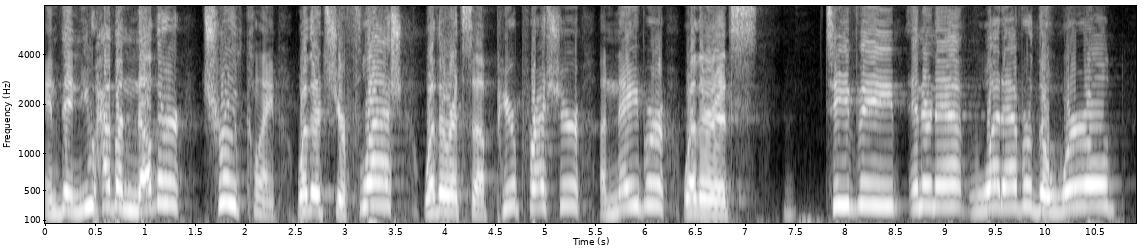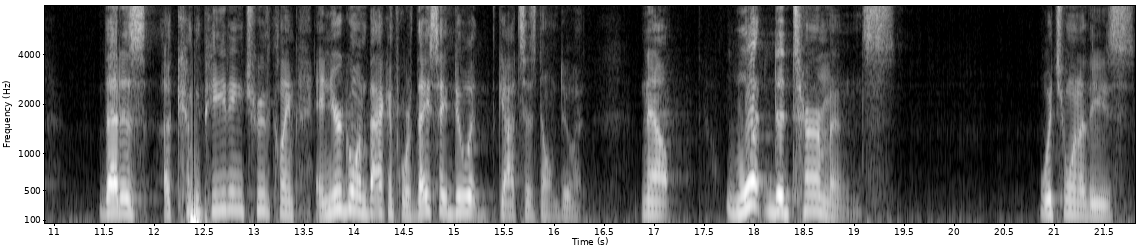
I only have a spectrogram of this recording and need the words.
and then you have another truth claim, whether it's your flesh, whether it's a peer pressure, a neighbor, whether it's TV, internet, whatever, the world, that is a competing truth claim, and you're going back and forth. They say do it, God says don't do it. Now, what determines which one of these,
